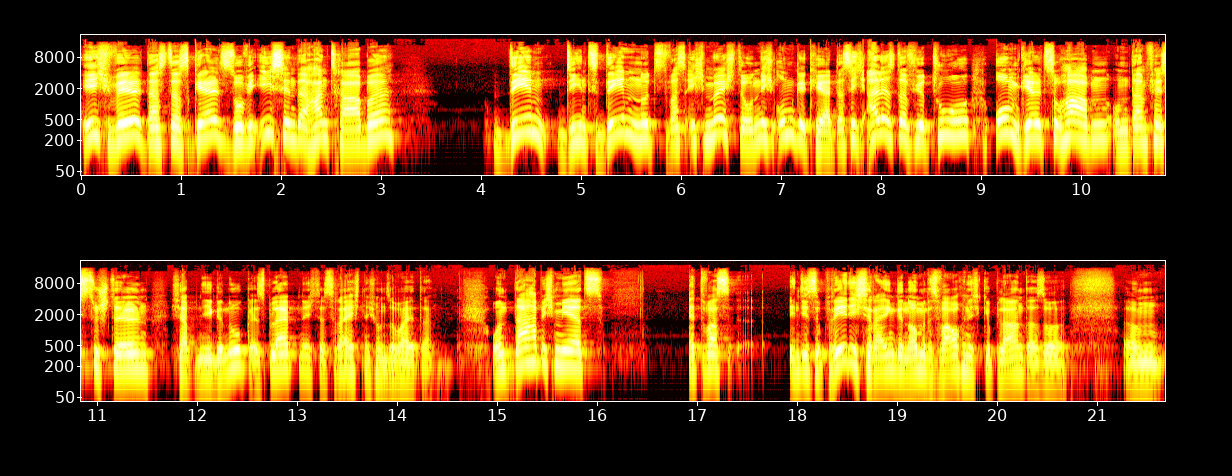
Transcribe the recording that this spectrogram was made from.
Ich will, dass das Geld, so wie ich es in der Hand habe, dem dient, dem nutzt, was ich möchte und nicht umgekehrt, dass ich alles dafür tue, um Geld zu haben, um dann festzustellen, ich habe nie genug, es bleibt nicht, es reicht nicht und so weiter. Und da habe ich mir jetzt etwas in diese Predigt reingenommen, das war auch nicht geplant, also ähm,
